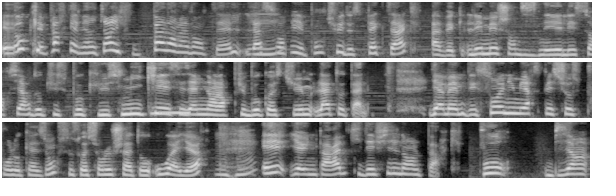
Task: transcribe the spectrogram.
Et donc, les parcs américains, ils font pas dans la dentelle. La Mhm. soirée est ponctuée de spectacles avec les méchants Disney, les sorcières d'Hocus Pocus, Mickey et ses amis dans leurs plus beaux costumes, la totale. Il y a même des sons et lumières spéciaux pour l'occasion, que ce soit sur le château ou ailleurs. Mhm. Et il y a une parade qui défile dans le parc. Pour bien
